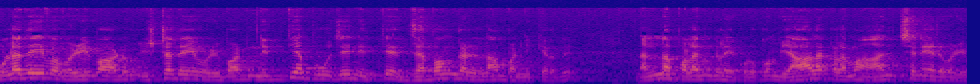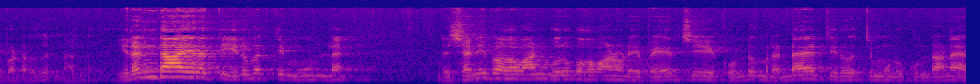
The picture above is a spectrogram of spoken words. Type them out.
குலதெய்வ வழிபாடும் இஷ்ட தெய்வ வழிபாடும் நித்திய பூஜை நித்திய ஜபங்கள்லாம் பண்ணிக்கிறது. நல்ல பலன்களை கொடுக்கும். வியாழக்கிழமை ஆஞ்சநேயர் வழிபடுறது நல்லது. இரண்டாயிரத்தி இருபத்தி மூணில் இந்த சனி பகவான் குரு பகவானுடைய பயிற்சியை கொண்டும் ரெண்டாயிரத்தி இருபத்தி மூணுக்கு உண்டான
